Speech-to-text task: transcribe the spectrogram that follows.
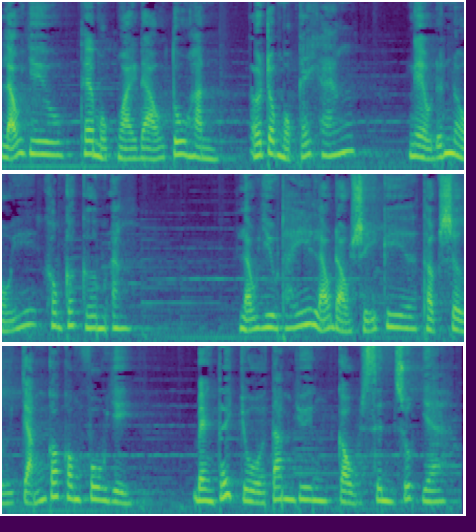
lão Diêu theo một ngoại đạo tu hành ở trong một cái kháng, nghèo đến nỗi không có cơm ăn. Lão Diêu thấy lão đạo sĩ kia thật sự chẳng có công phu gì, bèn tới chùa Tam Duyên cầu xin xuất gia.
